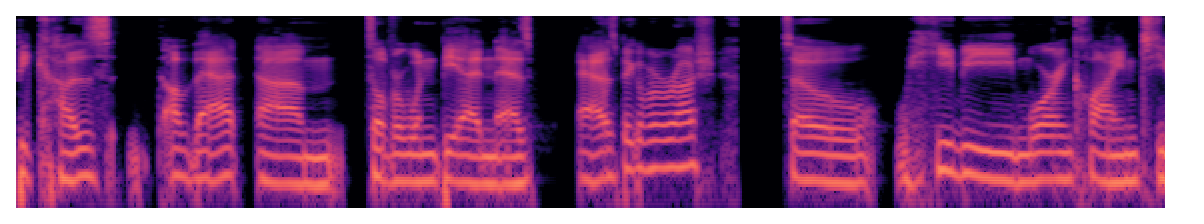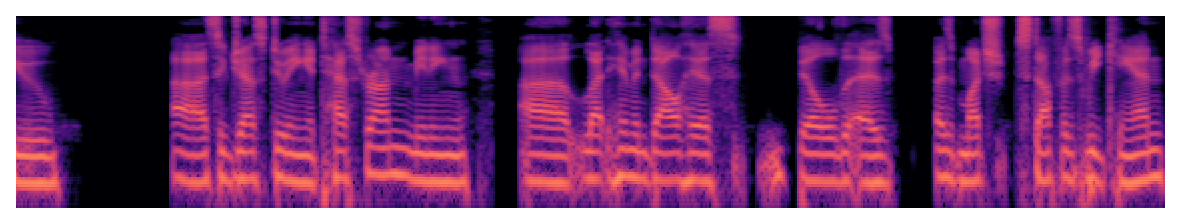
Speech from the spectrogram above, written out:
because of that, um, Silver wouldn't be in as as big of a rush, so he'd be more inclined to uh, suggest doing a test run, meaning uh, let him and Dalhis build as as much stuff as we can,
